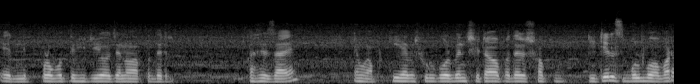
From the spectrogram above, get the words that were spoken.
এর পরবর্তী ভিডিও যেন আপনাদের কাছে যায় এবং আপ- কীভাবে শুরু করবেন সেটাও আপনাদের সব ডিটেলস বলব আবার।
